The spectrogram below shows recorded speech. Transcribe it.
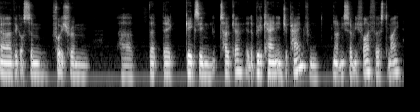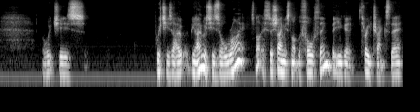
Uh, they've got some footage from uh, the, their gigs in Tokyo at the Budokan in Japan from 1975, 1st of May, which is which is you know which is all right. It's not. It's a shame it's not the full thing, but you get three tracks there,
